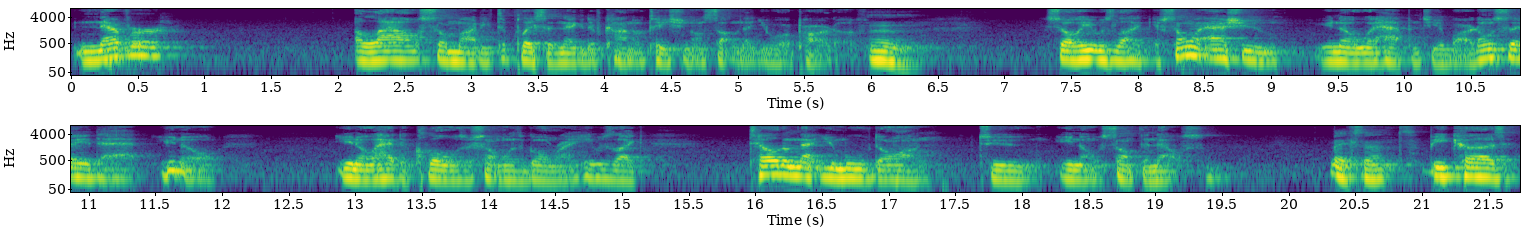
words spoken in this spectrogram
"Never allow somebody to place a negative connotation on something that you were a part of." Hmm. So he was like, "If someone asks you, you know, what happened to your bar, don't say that, you know, you know, I had to close or something wasn't going right." He was like, "Tell them that you moved on to, you know, something else." Makes sense. because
